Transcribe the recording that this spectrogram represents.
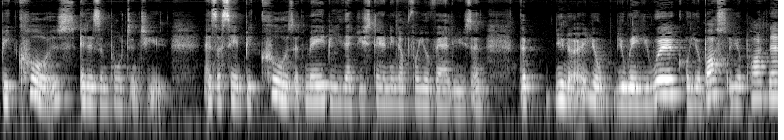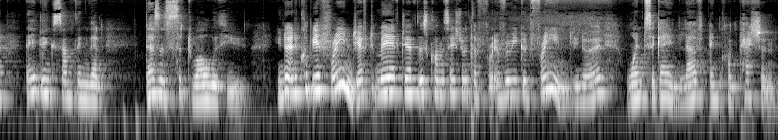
because it is important to you. As I said, because it may be that you're standing up for your values and the you know your, your where you work or your boss or your partner they're doing something that doesn't sit well with you you know and it could be a friend you have to may have to have this conversation with a, a very good friend you know once again love and compassion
